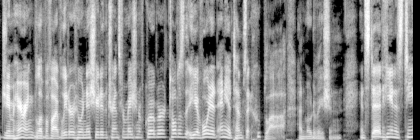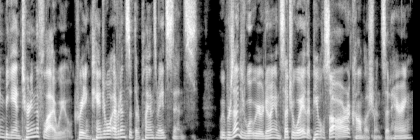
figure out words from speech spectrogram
Jim Herring, the level 5 leader who initiated the transformation of Kroger, told us that he avoided any attempts at hoopla and motivation. Instead, he and his team began turning the flywheel, creating tangible evidence that their plans made sense. We presented what we were doing in such a way that people saw our accomplishments, said Herring.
